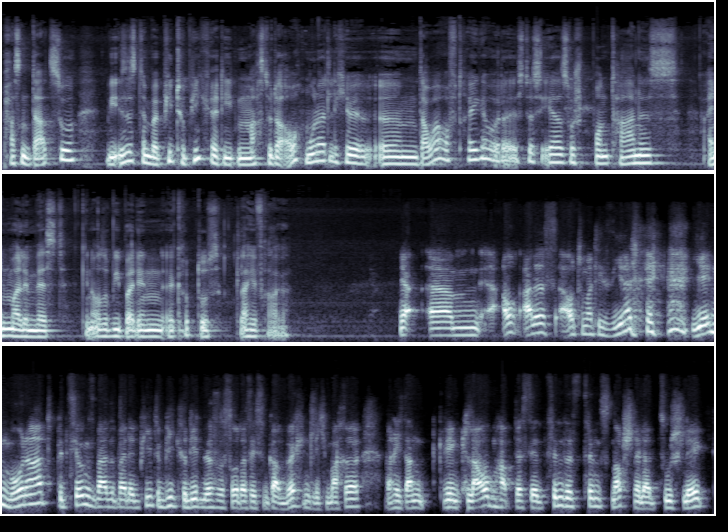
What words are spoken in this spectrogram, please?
passend dazu, wie ist es denn bei P2P-Krediten? Machst du da auch monatliche ähm, Daueraufträge oder ist das eher so spontanes Einmal im West? Genauso wie bei den äh, Kryptos. Gleiche Frage. Ja, ähm, auch alles automatisiert, jeden Monat, beziehungsweise bei den P2P-Krediten ist es so, dass ich sogar wöchentlich mache, weil ich dann den Glauben habe, dass der Zinseszins noch schneller zuschlägt,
